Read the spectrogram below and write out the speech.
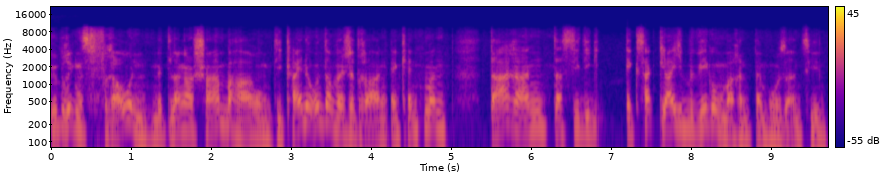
Übrigens Frauen mit langer Schambehaarung, die keine Unterwäsche tragen, erkennt man daran, dass sie die exakt gleiche Bewegung machen beim Hose anziehen.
